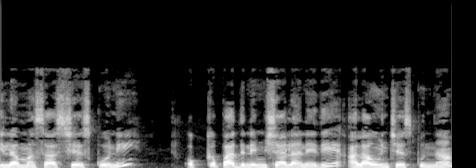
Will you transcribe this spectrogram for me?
ఇలా మసాజ్ చేసుకొని ఒక్క పది నిమిషాలు అనేది అలా ఉంచేసుకుందాం.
